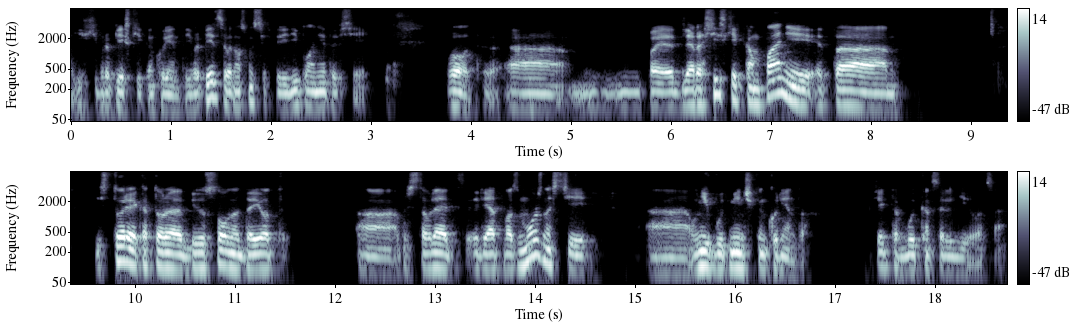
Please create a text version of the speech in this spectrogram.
их европейские конкуренты. Европейцы в этом смысле впереди планеты всей. Вот. А, для российских компаний это история, которая, безусловно, дает, а, представляет ряд возможностей. А, у них будет меньше конкурентов. Сектор будет консолидироваться.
